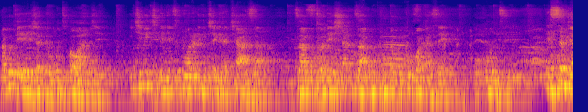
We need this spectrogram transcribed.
Nagutereye jaride mu mutima wanjye. Iki ni ikimenyetso cy'ubona n'igice biracyaza nzagutonesha nzagukunda au cours du jour. Et c'est bien.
